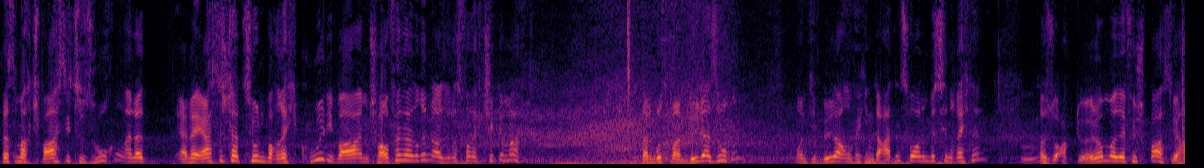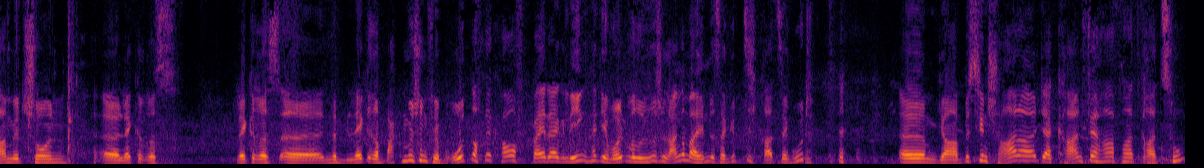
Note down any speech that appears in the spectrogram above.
Das macht Spaß, die zu suchen. An der, an der ersten Station war recht cool, die war im Schaufenster drin, also das war recht schick gemacht. Dann muss man Bilder suchen und die Bilder irgendwelchen Daten zu ein bisschen rechnen. Also aktuell haben wir sehr viel Spaß. Wir haben jetzt schon äh, leckeres, leckeres, äh, eine leckere Backmischung für Brot noch gekauft bei der Gelegenheit. Hier wollten wir sowieso schon lange mal hin, das ergibt sich gerade sehr gut. Ähm, ja, ein bisschen schade halt, der Kahnfährhafen hat gerade zu.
